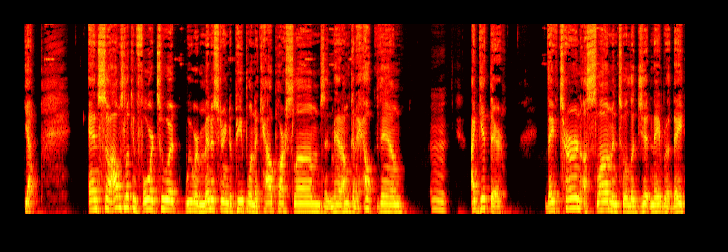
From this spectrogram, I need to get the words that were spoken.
Yeah. And so I was looking forward to it. We were ministering to people in the Kalpar slums, and man, I'm going to help them. Mm. I get there. They've turned a slum into a legit neighborhood. They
